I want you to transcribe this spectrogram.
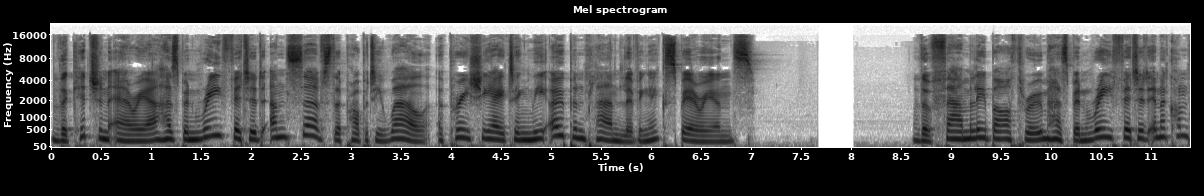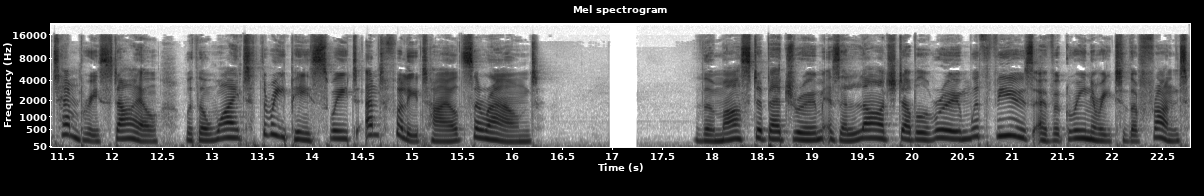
The kitchen area has been refitted and serves the property well, appreciating the open-plan living experience. The family bathroom has been refitted in a contemporary style with a white three-piece suite and fully tiled surround. The master bedroom is a large double room with views over greenery to the front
